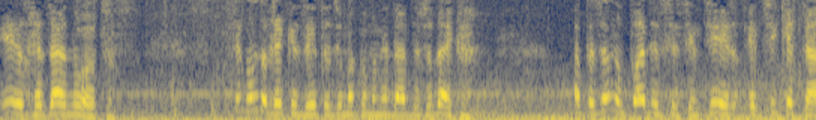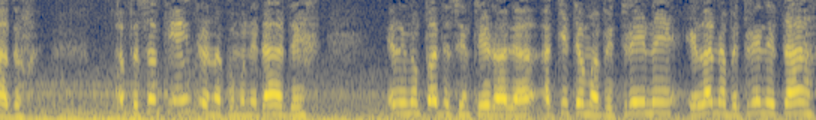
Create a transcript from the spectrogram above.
e, e, e rezar no outro. Segundo requisito de uma comunidade judaica, a pessoa não pode se sentir etiquetado. A pessoa que entra na comunidade, ele não pode sentir, olha, aqui tem uma vitrine e lá na vitrine está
